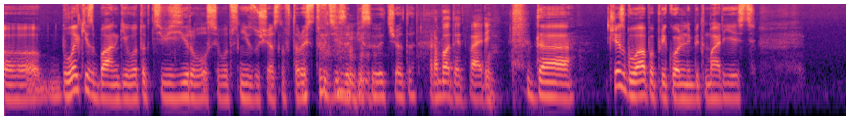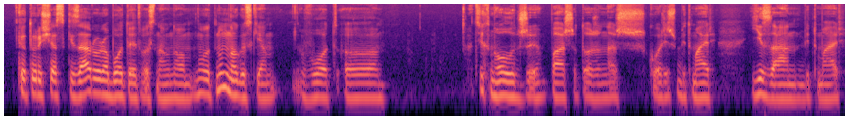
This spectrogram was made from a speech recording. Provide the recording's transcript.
Э, Black is Bungie вот активизировался вот снизу сейчас на второй студии записывает что-то. Работает парень. Да. Чес Гуапа прикольный битмарь есть, который сейчас с Кизару работает в основном. Ну, вот, ну, много с кем. Вот. э, Technology, Паша тоже наш кореш битмарь. Езан битмарь.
